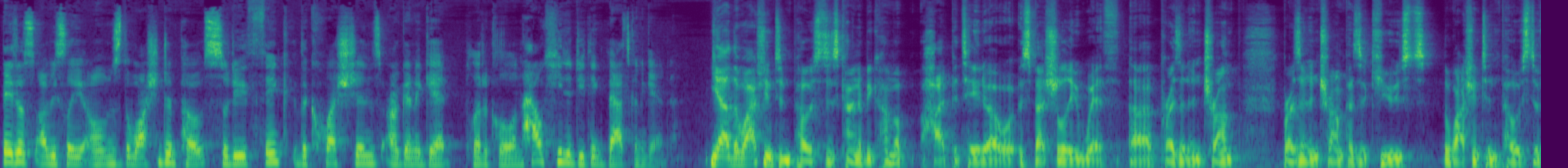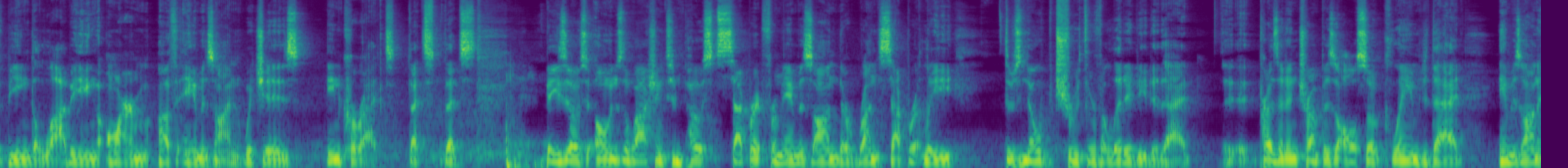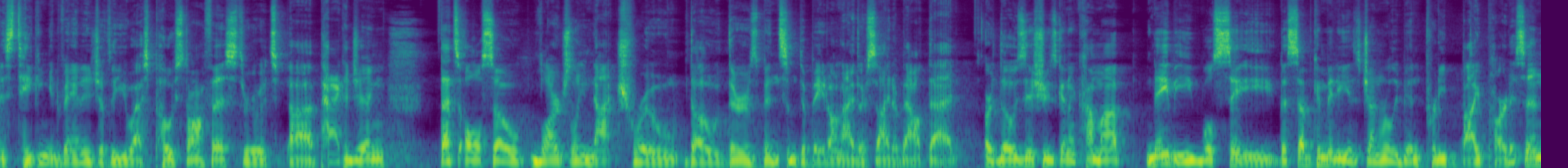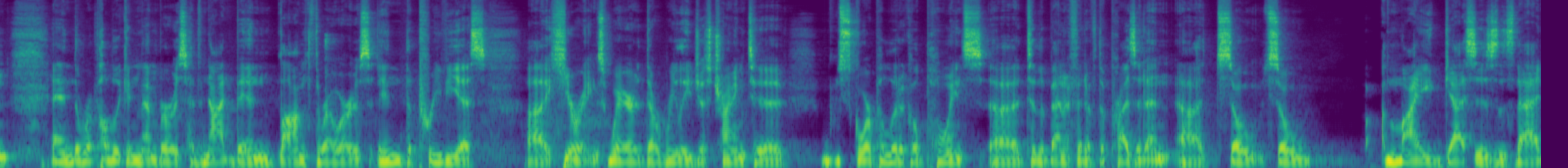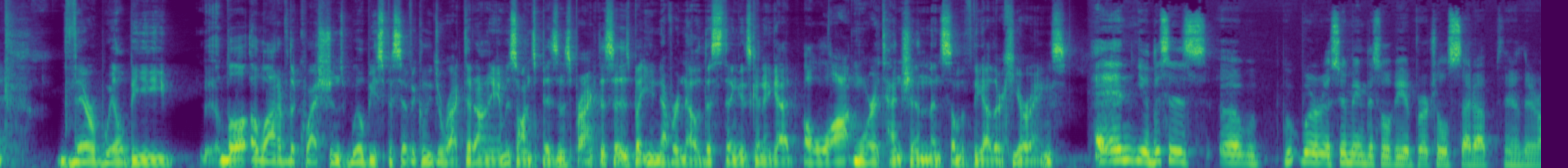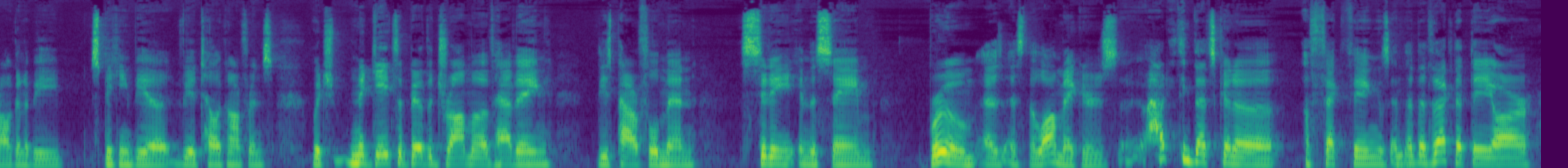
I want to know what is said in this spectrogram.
Bezos obviously owns the Washington Post. So do you think the questions are going to get political and how heated do you think that's going to get? Yeah, the Washington Post has kind of become a hot potato, especially with uh, President Trump. President Trump has accused the Washington Post of being the lobbying arm of Amazon, which is incorrect. That's that's Bezos owns the Washington Post separate from Amazon. They're run separately. There's no truth or validity to that. President Trump has also claimed that Amazon is taking advantage of the U.S. Post Office through its uh, packaging. That's also largely not true, though there's been some debate on either side about that. Are those issues going to come up? Maybe we'll see. The subcommittee has generally been pretty bipartisan, and the Republican members have not been bomb throwers in the previous uh, hearings where they're really just trying to score political points uh, to the benefit of the president. Uh, so, so my guess is is that there will be a lot of the questions will be specifically directed on Amazon's business practices, but you never know. This thing is going to get a lot more attention than some of the other hearings. And you know, this is uh, we're assuming this will be a virtual setup. You know, they're all going to be speaking via via teleconference, which negates a bit of the drama of having these powerful men sitting in the same room as as the lawmakers. How do you think that's going to affect things? And the fact that they are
